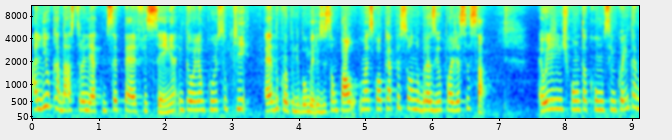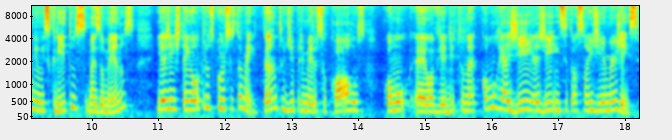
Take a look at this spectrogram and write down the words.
Ali o cadastro ele é com CPF e senha, então ele é um curso que é do Corpo de Bombeiros de São Paulo, mas qualquer pessoa no Brasil pode acessar. É, hoje a gente conta com 50 mil inscritos, mais ou menos, e a gente tem outros cursos também, tanto de primeiros socorros, como é, eu havia dito, né, como reagir e agir em situações de emergência.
